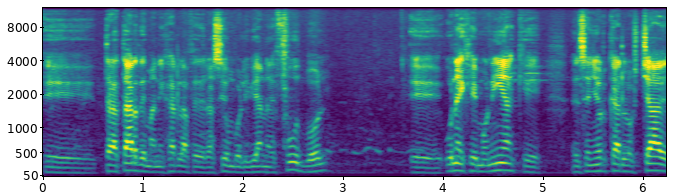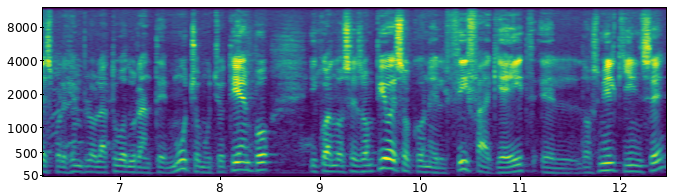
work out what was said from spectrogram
eh, tratar de manejar la Federación Boliviana de Fútbol, eh, una hegemonía que el señor Carlos Chávez, por ejemplo, la tuvo durante mucho, mucho tiempo, y cuando se rompió eso con el FIFA Gate, el 2015,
